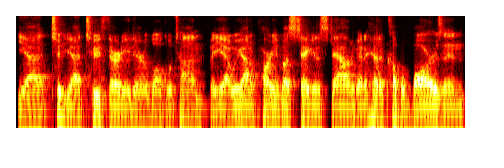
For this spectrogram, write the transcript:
Yeah, two yeah, two thirty their local time. But yeah, we got a party bus taking us down. Gonna hit a couple bars and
